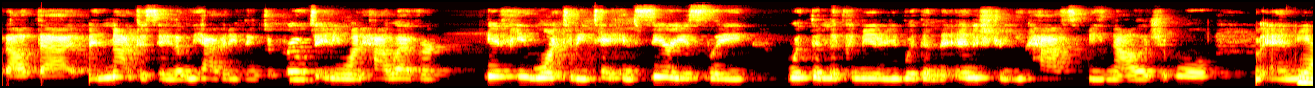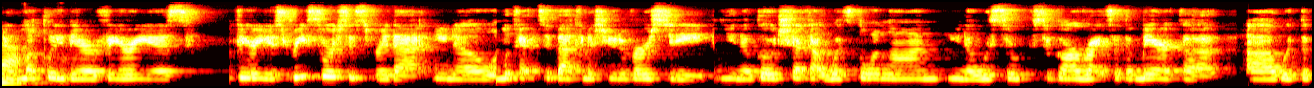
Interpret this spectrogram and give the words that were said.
about that. And not to say that we have anything to prove to anyone. However, if you want to be taken seriously, within the community, within the industry, you have to be knowledgeable. And yeah. you know, luckily, there are various various resources for that. You know, look at Tobacconist University. You know, go check out what's going on. You know, with Cigar Rights of America, uh, with the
